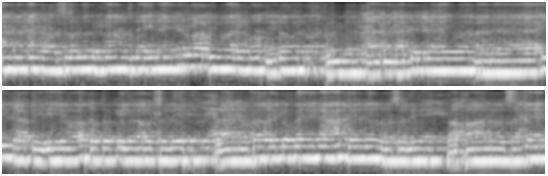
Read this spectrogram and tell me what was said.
آمن الرسول بما أنزل إليه من والمؤمنون. كل آمن بالله وملائكته وكتبه ورسله. لا نفرق بين أحد من رسله. وقالوا سمعنا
